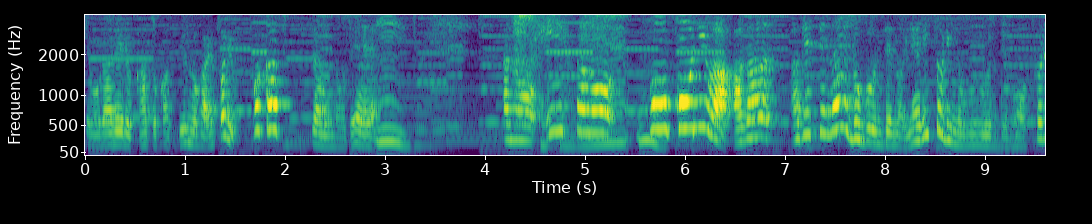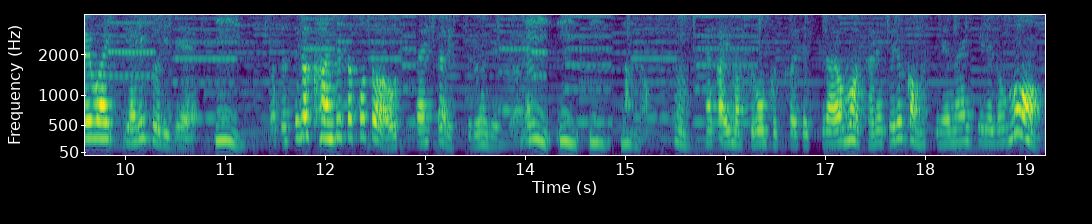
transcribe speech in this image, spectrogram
ておられるかとかっていうのがやっぱり分かっちゃうので、うん。あのね。インスタのうん。投稿には上が上げてない部分でのやり取りの部分でもそれはやり取りでうん私が感じたことはお伝えしたりするんですよね。なんか今すごくそうやって辛い思いされてるかもしれないけれども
